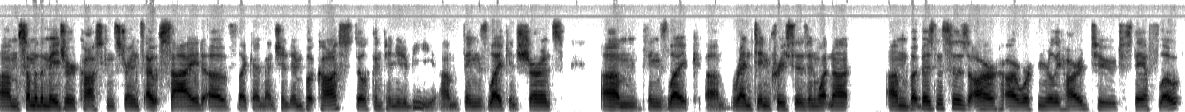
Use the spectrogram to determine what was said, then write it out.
Um, some of the major cost constraints outside of, like I mentioned, input costs still continue to be um, things like insurance, um, things like um, rent increases and whatnot. But businesses are are working really hard to to stay afloat.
